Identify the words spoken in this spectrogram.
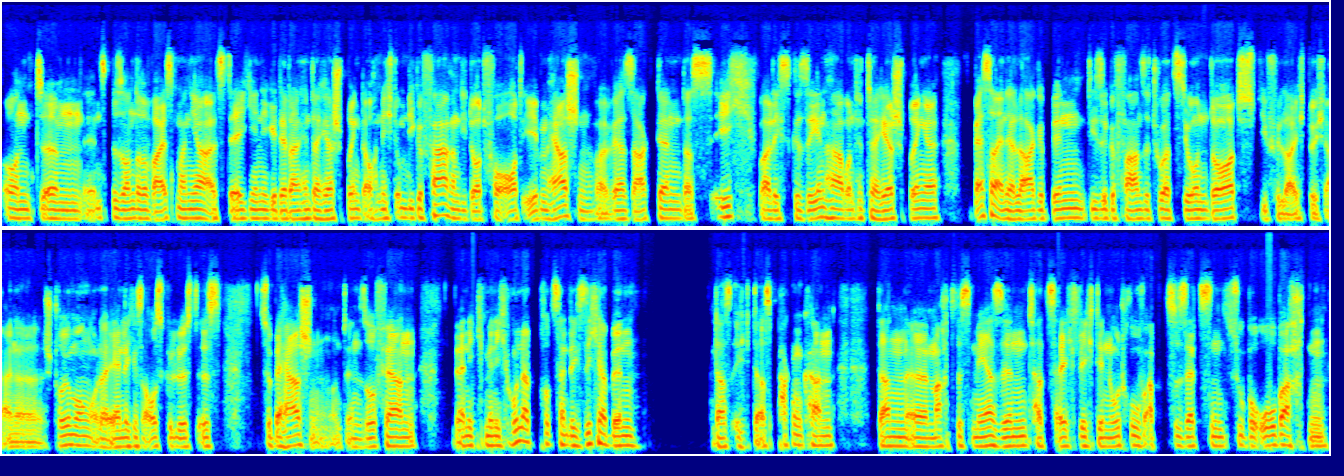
Und ähm, insbesondere weiß man ja als derjenige, der dann hinterher springt, auch nicht um die Gefahren, die dort vor Ort eben herrschen. Weil wer sagt denn, dass ich, weil ich es gesehen habe und hinterher springe, besser in der Lage bin, diese Gefahrensituation dort, die vielleicht durch eine Strömung oder ähnliches ausgelöst ist, zu beherrschen. Und insofern, wenn ich mir nicht hundertprozentig sicher bin, dass ich das packen kann, dann äh, macht es mehr Sinn, tatsächlich den Notruf abzusetzen, zu beobachten,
